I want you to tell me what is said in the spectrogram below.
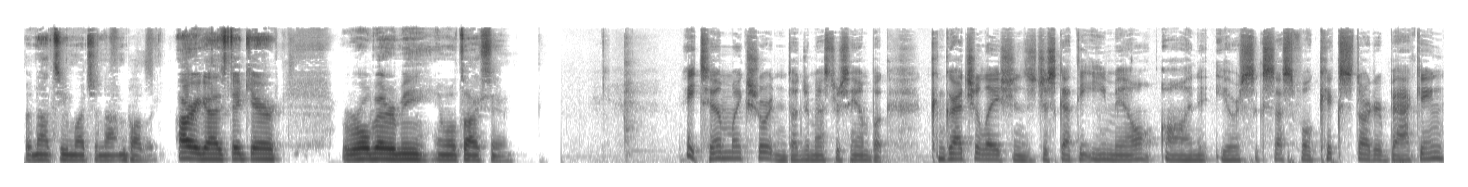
but not too much and not in public. All right, guys, take care. Roll better me, and we'll talk soon. Hey Tim, Mike Shorten, Dungeon Master's Handbook. Congratulations, just got the email on your successful Kickstarter backing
